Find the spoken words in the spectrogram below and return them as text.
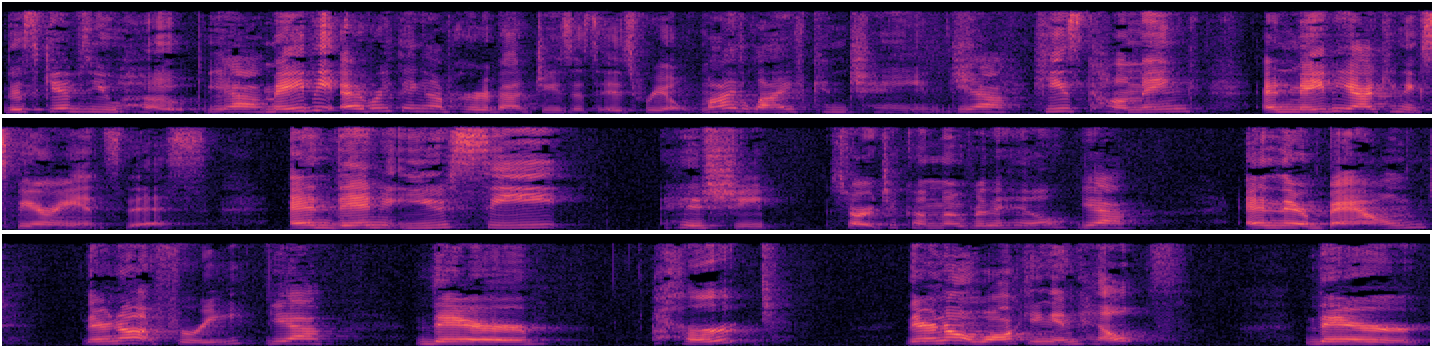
This gives you hope. Yeah. Maybe everything I've heard about Jesus is real. My life can change. Yeah. He's coming and maybe I can experience this. And then you see his sheep start to come over the hill Yeah. And they're bound. They're not free. Yeah. They're hurt. They're not walking in health. They're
